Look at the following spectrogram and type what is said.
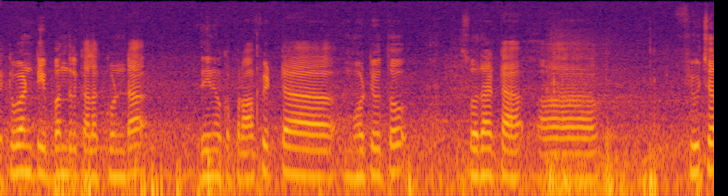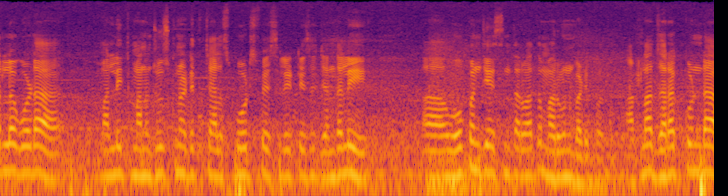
ఎటువంటి ఇబ్బందులు కలగకుండా దీని ఒక ప్రాఫిట్ మోటివ్తో సో దట్ ఫ్యూచర్లో కూడా మళ్ళీ మనం చూసుకున్నట్టయితే చాలా స్పోర్ట్స్ ఫెసిలిటీస్ జనరలీ ఓపెన్ చేసిన తర్వాత మరుగున పడిపోతుంది అట్లా జరగకుండా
